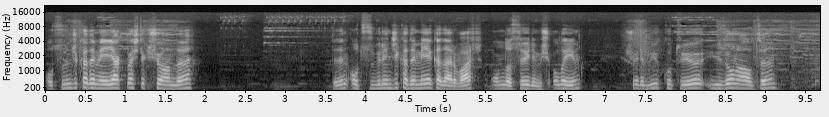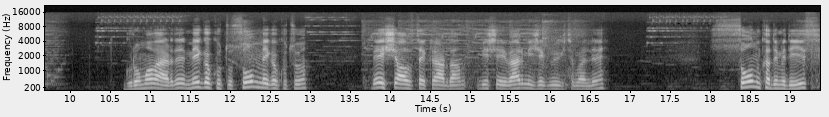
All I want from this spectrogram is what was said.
30. kademeye yaklaştık şu anda. Zaten 31. kademeye kadar var. Onu da söylemiş olayım. Şöyle büyük kutuyu 116 Grom'a verdi. Mega kutu son mega kutu. 5 yazdı tekrardan. Bir şey vermeyecek büyük ihtimalle. Son kademedeyiz.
